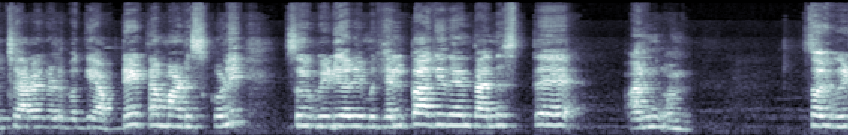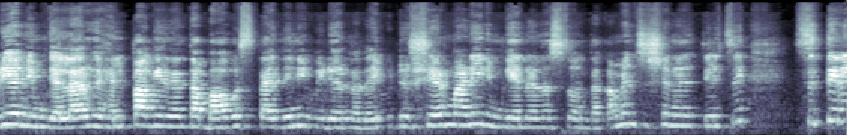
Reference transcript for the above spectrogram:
ವಿಚಾರಗಳ ಬಗ್ಗೆ ಅಪ್ಡೇಟ್ ಮಾಡಿಸ್ಕೊಳ್ಳಿ. ಸೊ ವಿಡಿಯೋ ನಿಮ್ಗೆ ಹೆಲ್ಪ್ ಆಗಿದೆ ಅಂತ ಅನಿಸ್ತೆ ಅನ್ ಸೊ ವಿಡಿಯೋ ನಿಮ್ಗೆ ಎಲ್ಲರಿಗೂ ಹೆಲ್ಪ್ ಆಗಿದೆ ಅಂತ ಭಾವಿಸ್ತಾ ಇದ್ದೀನಿ. ವಿಡಿಯೋನ ದಯವಿಟ್ಟು ಶೇರ್ ಮಾಡಿ, ನಿಮ್ಗೆ ಏನಿಸ್ತು ಅಂತ ಕಮೆಂಟ್ ಸೆಕ್ಷನ್ ಅಲ್ಲಿ ತಿಳಿಸಿ. ಸಿಗ್ತೀನಿ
